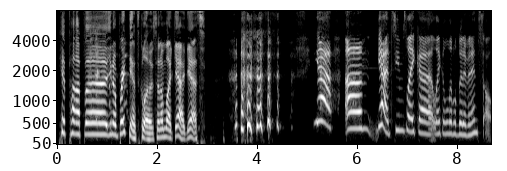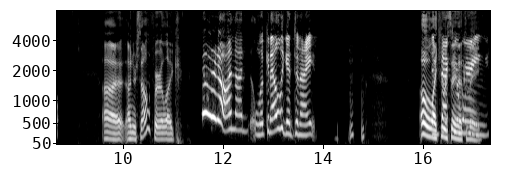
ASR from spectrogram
hip hop, uh, you know, breakdance clothes. And I'm like, yeah, I guess. Yeah. Um. Yeah. It seems like a like a little bit of an insult. Uh, on yourself or like, No, no, no. I'm not looking elegant tonight. oh, like in you were saying you're that to me.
